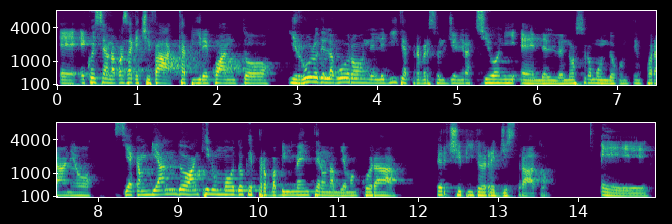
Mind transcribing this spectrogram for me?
E, e questa è una cosa che ci fa capire quanto il ruolo del lavoro nelle vite attraverso le generazioni e nel nostro mondo contemporaneo stia cambiando anche in un modo che probabilmente non abbiamo ancora percepito e registrato. E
